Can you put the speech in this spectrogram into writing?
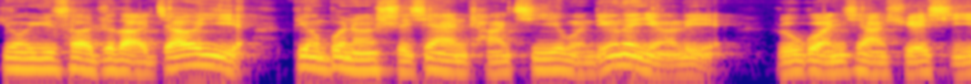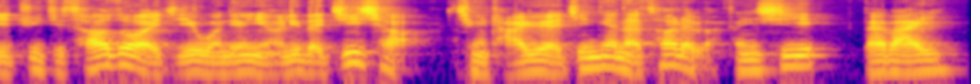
用预测指导交易，并不能实现长期稳定的盈利。如果你想学习具体操作以及稳定盈利的技巧，请查阅今天的策略分析。拜拜。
